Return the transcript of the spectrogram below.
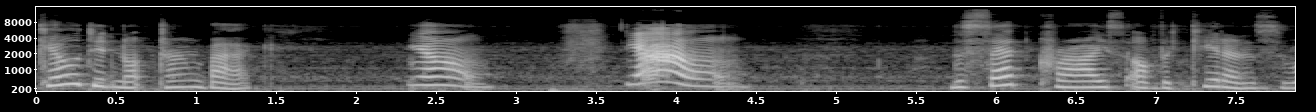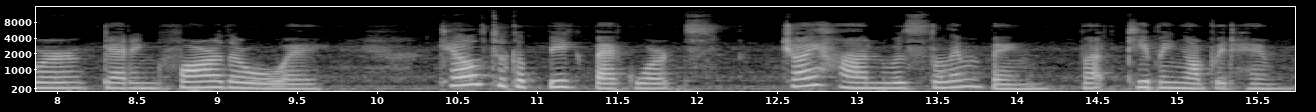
Cale did not turn back. Meow! Meow! The sad cries of the kittens were getting farther away. Cale took a peek backwards. Choi Han was limping, but keeping up with him.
